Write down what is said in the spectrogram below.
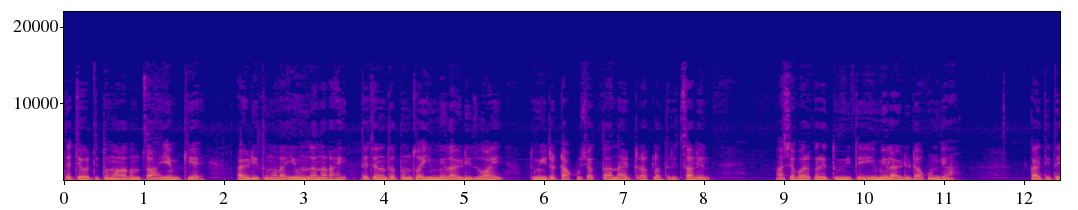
त्याच्यावरती तुम्हाला तुमचा एम के आय डी तुम्हाला येऊन जाणार आहे. त्याच्यानंतर तुमचा ईमेल आय डी जो आहे तुम्ही इथं टाकू शकता नाही टाकला तरी चालेल. अशा प्रकारे तुम्ही ते ईमेल आय डी टाकून घ्या. काय तिथे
